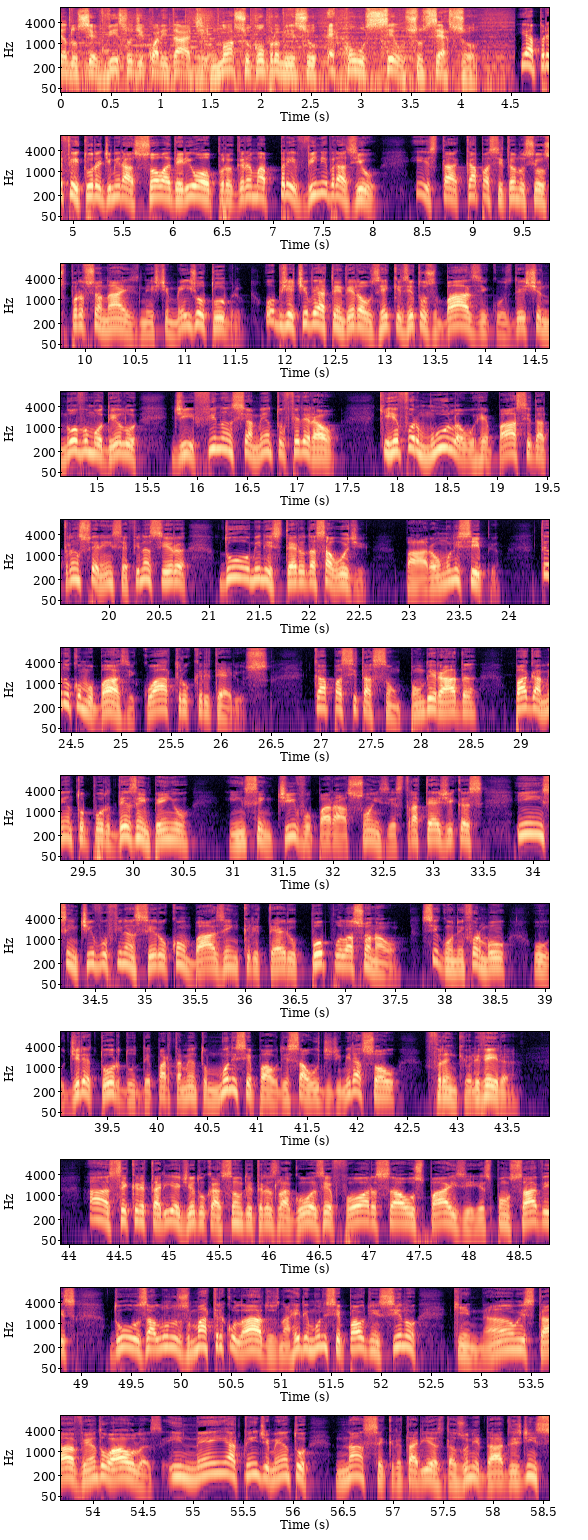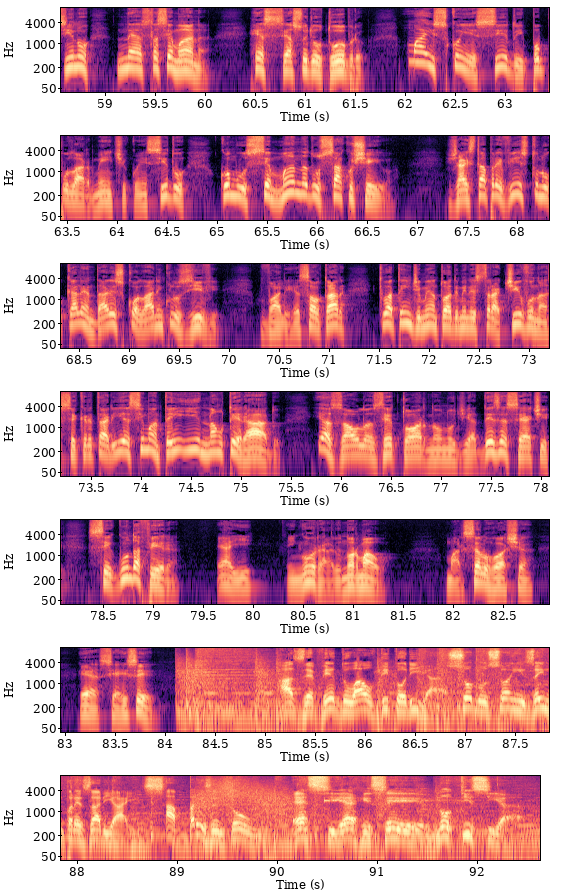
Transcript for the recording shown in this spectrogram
oferecendo serviço de qualidade. Nosso compromisso é com o seu sucesso. E a Prefeitura de Mirassol aderiu ao programa Previne Brasil e está capacitando seus profissionais neste mês de outubro. O objetivo é atender aos requisitos básicos deste novo modelo de financiamento federal, que reformula o repasse da transferência financeira do Ministério da Saúde para o município, tendo como base quatro critérios: capacitação ponderada, pagamento por desempenho, incentivo para ações estratégicas e incentivo financeiro com base em critério populacional segundo informou o diretor do Departamento Municipal de Saúde de Mirassol, Frank Oliveira. A Secretaria de Educação de Três Lagoas reforça aos pais e responsáveis dos alunos matriculados na rede municipal de ensino que não está havendo aulas e nem atendimento nas secretarias das unidades de ensino nesta semana, recesso de outubro, mais conhecido e popularmente conhecido como Semana do Saco Cheio já está previsto no calendário escolar, inclusive. Vale ressaltar que o atendimento administrativo na secretaria se mantém inalterado e as aulas retornam no dia 17, segunda-feira. É aí, em horário normal. Marcelo Rocha, SRC. Azevedo Auditoria Soluções Empresariais apresentou SRC Notícia.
